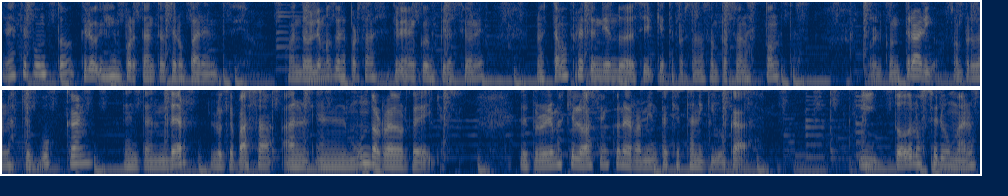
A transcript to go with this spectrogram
En este punto creo que es importante hacer un paréntesis. Cuando hablemos de las personas que creen en conspiraciones, no estamos pretendiendo decir que estas personas son personas tontas. Por el contrario, son personas que buscan entender lo que pasa en el mundo alrededor de ellos. El problema es que lo hacen con herramientas que están equivocadas. Y todos los seres humanos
